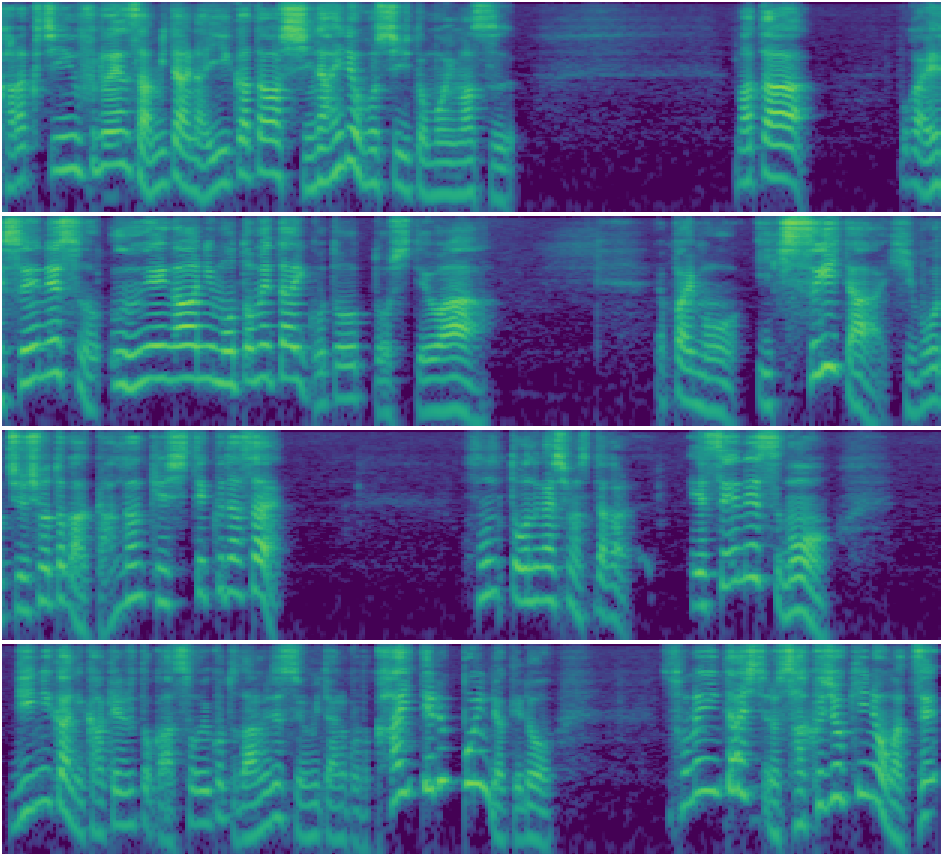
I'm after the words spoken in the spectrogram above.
辛口インフルエンサーみたいな言い方はしないでほしいと思います。また、僕は SNS の運営側に求めたいこととしては、やっぱりもう行き過ぎた誹謗中傷とかガンガン消してください。本当お願いします。だから SNS も倫理観に欠けるとかそういうことダメですよみたいなこと書いてるっぽいんだけど、それに対しての削除機能が全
